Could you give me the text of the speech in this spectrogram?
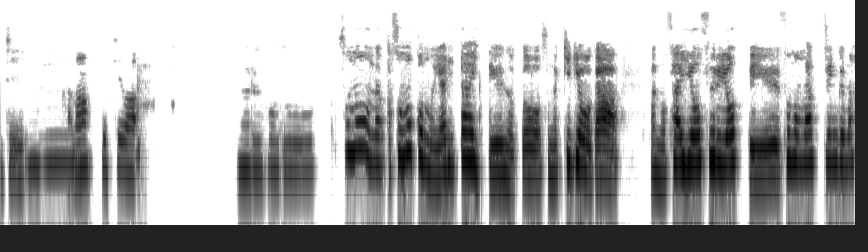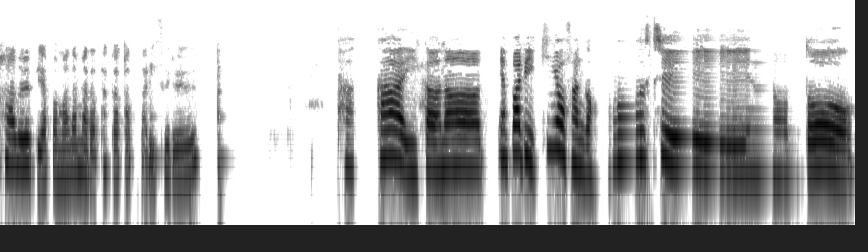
じうんかな、うちは。なるほど。その、なんかその子のやりたいっていうのと、その企業が、あの、採用するよっていう、そのマッチングのハードルってやっぱまだまだ高かったりする？高いかな。やっぱり企業さんが欲しいのと、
